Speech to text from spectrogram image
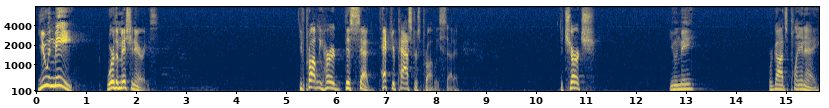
You and me, we're the missionaries. You've probably heard this said. Heck, your pastor's probably said it. The church, you and me, we're God's plan A,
